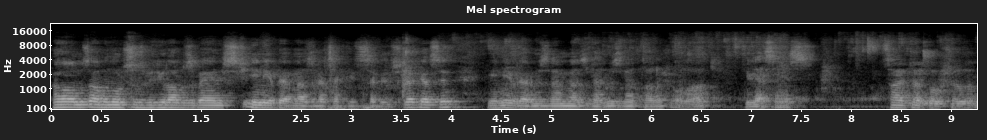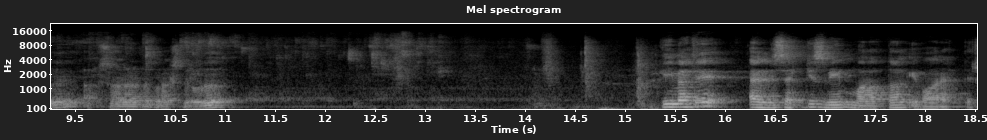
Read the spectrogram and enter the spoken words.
Kanalımıza abunə olursunuz, videolarımızı bəyənirsiniz ki, yeni evlər mənzilə çəkilirsə bilgisilər gəlsin. Yeni evlərimizlə, mənzillərimizlə tanış ola biləsiniz. Sanitar qovşaları, aksesuarlar da quraşdırılır. Qiyməti 58 min manatdan ibarətdir.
